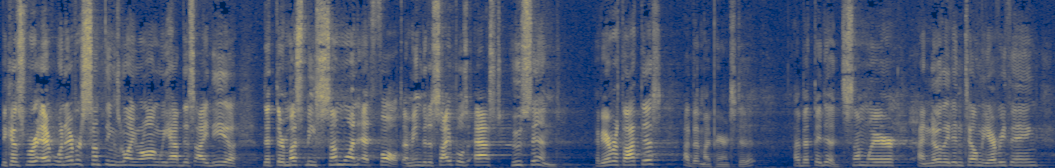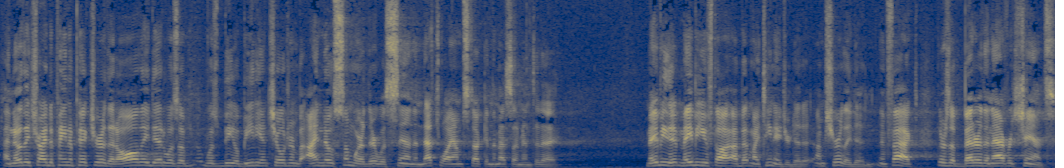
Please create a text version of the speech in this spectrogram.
Because forever, whenever something's going wrong, we have this idea that there must be someone at fault. I mean, the disciples asked, Who sinned? Have you ever thought this? I bet my parents did it. I bet they did. Somewhere, I know they didn't tell me everything. I know they tried to paint a picture that all they did was, a, was be obedient children, but I know somewhere there was sin, and that's why I'm stuck in the mess I'm in today. Maybe, maybe you've thought, I bet my teenager did it. I'm sure they did. In fact, there's a better than average chance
